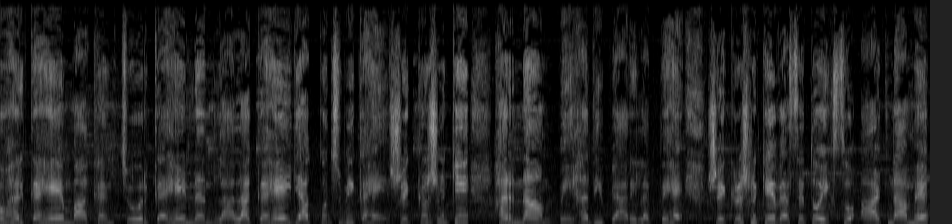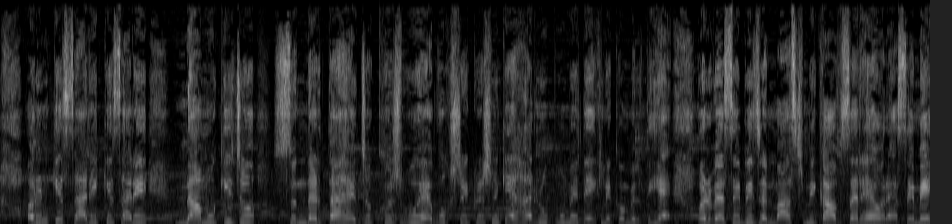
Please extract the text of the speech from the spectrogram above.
मनोहर कहे, माखन चोर कहे, नंदलाला कहे या कुछ भी कहे श्री कृष्ण के हर नाम बेहद ही प्यारे लगते हैं। श्री कृष्ण के वैसे तो 108 नाम है और उनके सारे के सारे नामों की जो सुंदरता है, जो खुशबू है, वो श्री कृष्ण के हर रूपों में देखने को मिलती है। और वैसे भी जन्माष्टमी का अवसर है और ऐसे में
